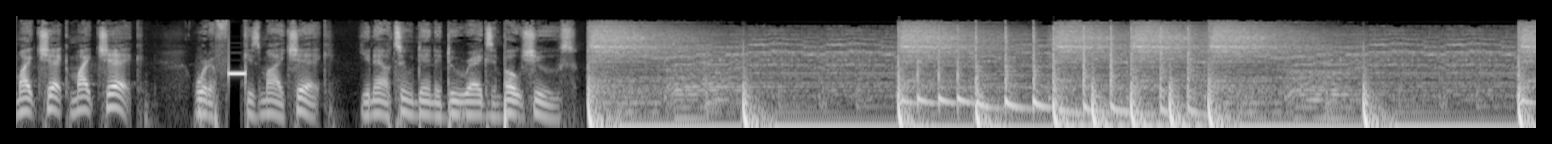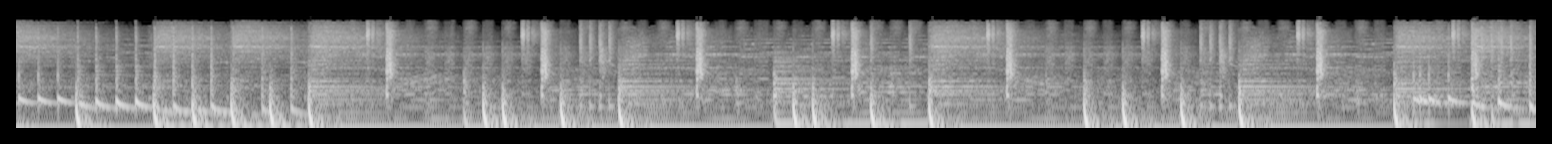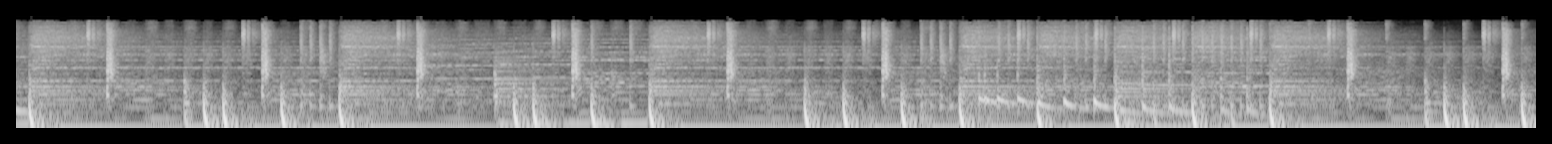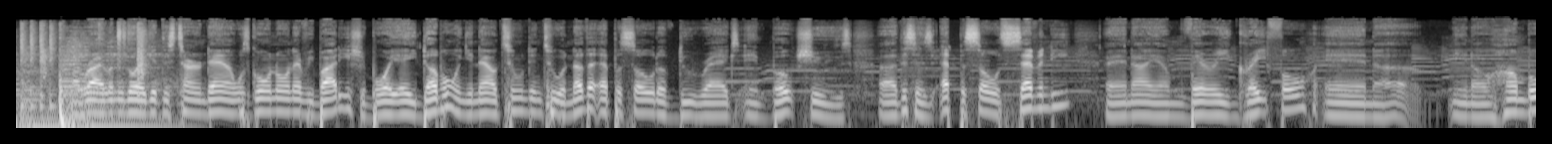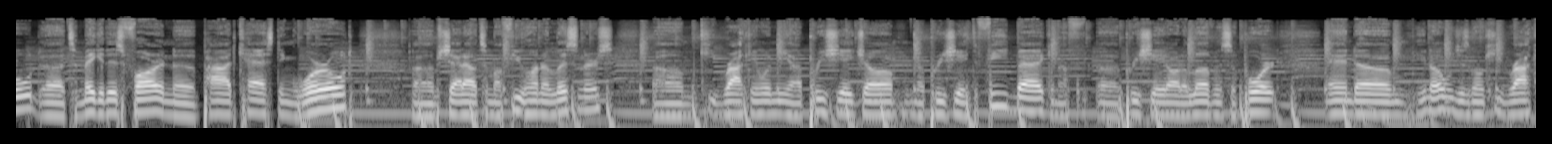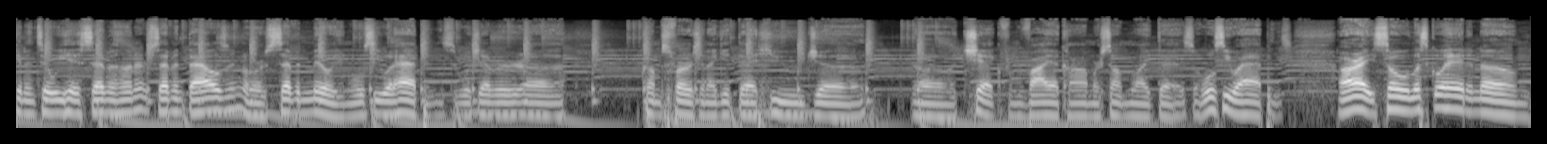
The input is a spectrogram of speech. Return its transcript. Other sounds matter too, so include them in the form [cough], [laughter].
Mic check, mic check. Where the f is my check? You're now tuned in to Do Rags and Boat Shoes. Me go ahead and get this turned down. What's going on, everybody? It's your boy A Double, and you're now tuned into another episode of Do Rags and Boat Shoes. Uh, this is episode 70, and I am very grateful and uh, you know humbled uh, to make it this far in the podcasting world. Um, shout out to my few hundred listeners. Um, keep rocking with me. I appreciate y'all. I appreciate the feedback, and I uh, appreciate all the love and support. And um, you know, we're just gonna keep rocking until we hit 700, 7,000, or 7 million. We'll see what happens, whichever uh, comes first, and I get that huge uh, uh, check from Viacom or something like that. So we'll see what happens. All right, so let's go ahead and um,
